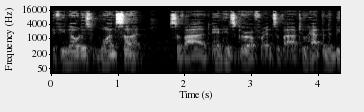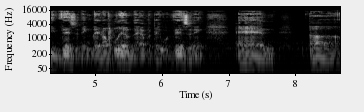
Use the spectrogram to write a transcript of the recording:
if you notice, one son survived and his girlfriend survived who happened to be visiting. They don't live there, but they were visiting. And uh,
